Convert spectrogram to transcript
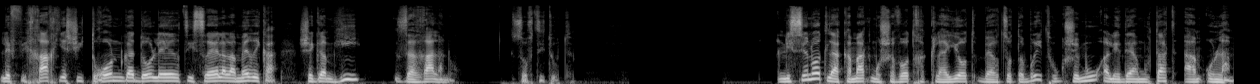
לפיכך יש יתרון גדול לארץ ישראל על אמריקה, שגם היא זרה לנו. סוף ציטוט. ניסיונות להקמת מושבות חקלאיות בארצות הברית הוגשמו על ידי עמותת עם עולם.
